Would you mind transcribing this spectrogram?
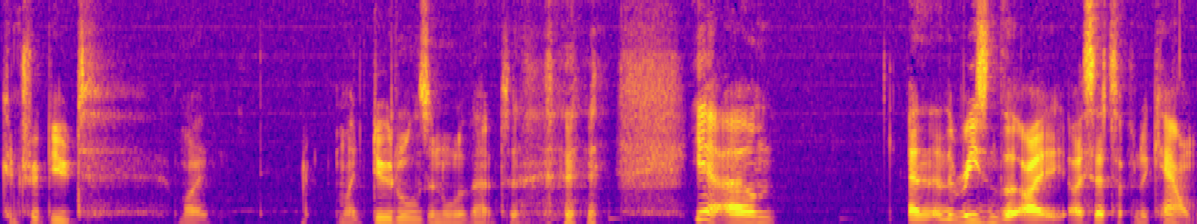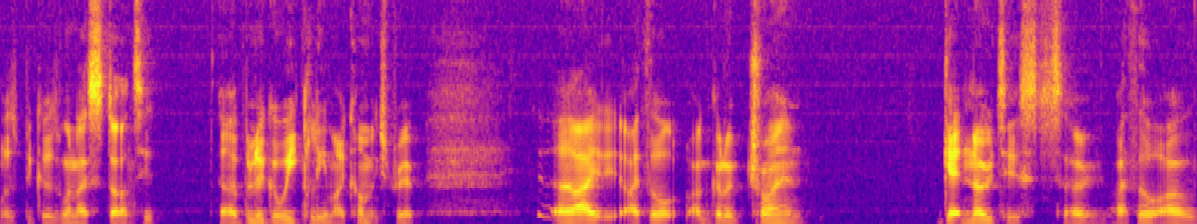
contribute my my doodles and all of that. Yeah, um, and, the reason that I, I set up an account was because when I started uh, Beluga Weekly, my comic strip, uh, I I thought I'm gonna try and get noticed. So I thought I'll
